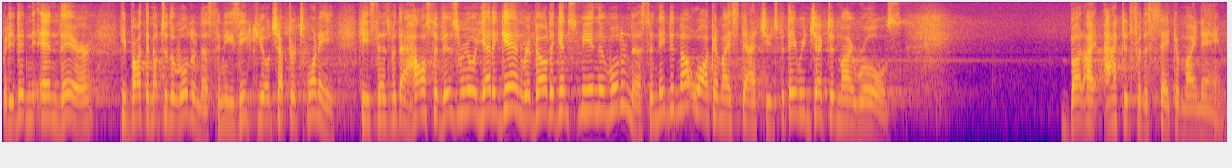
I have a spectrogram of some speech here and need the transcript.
But he didn't end there. He brought them out to the wilderness. In Ezekiel chapter 20, he says, But the house of Israel yet again rebelled against me in the wilderness, and they did not walk in my statutes, but they rejected my rules. But I acted for the sake of my name,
